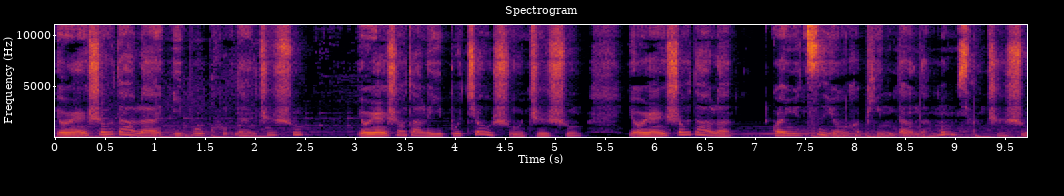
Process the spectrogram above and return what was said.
有人收到了一部苦难之书，有人收到了一部救赎之书，有人收到了关于自由和平等的梦想之书。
